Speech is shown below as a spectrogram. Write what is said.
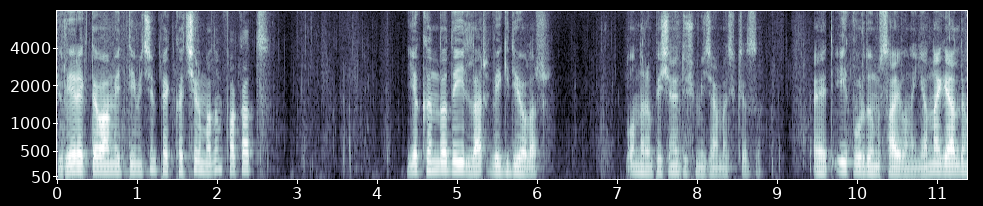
Yürüyerek devam ettiğim için pek kaçırmadım fakat yakında değiller ve gidiyorlar. Onların peşine düşmeyeceğim açıkçası. Evet ilk vurduğumuz hayvanın yanına geldim.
